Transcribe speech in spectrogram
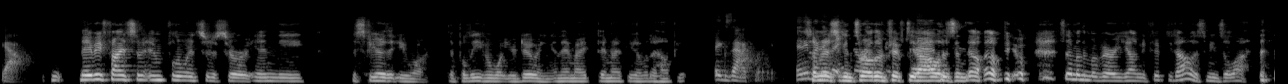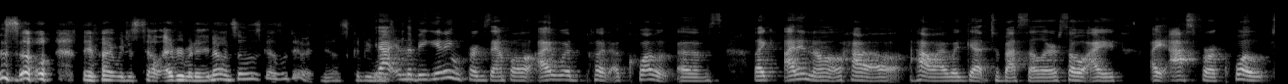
Yeah. Maybe find some influencers who are in the, the sphere that you are, that believe in what you're doing, and they might they might be able to help you. Exactly. Anybody Sometimes you can throw them fifty dollars and they'll help you. Some of them are very young, and fifty dollars means a lot. so they might would just tell everybody they know, and some of those guys will do it. You know, this could be Yeah, in the beginning, for example, I would put a quote of like I didn't know how how I would get to bestseller, so I I asked for a quote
